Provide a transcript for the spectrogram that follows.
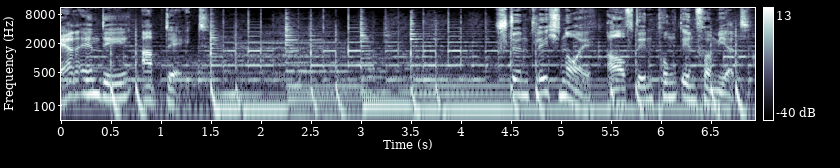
RND Update. Stündlich neu. Auf den Punkt informiert.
